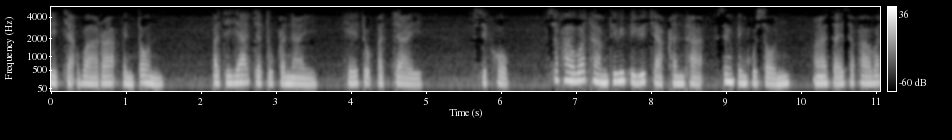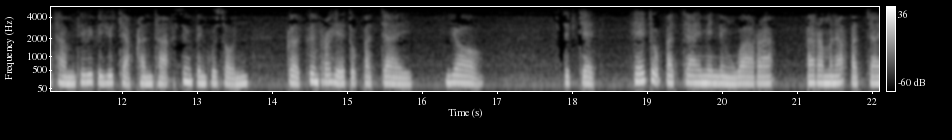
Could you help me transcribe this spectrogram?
ฏิจจวาระเป็นต้น ปัจยะจตุกนัยเหตุปัจจัยสิบหกสภาวธรรมที่วิปยุจจากคันทะซึ่งเป็นกุศล อาศัยสภาวธรรมที่วิปยุจจากคันทะซึ่งเป็นกุศล เกิดขึ้นเพราะเหตุปัจจัย ย่อสิบเจ็ด เหตุปัจจัยมีหนึ่งวาระ อารมณปัจจัย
